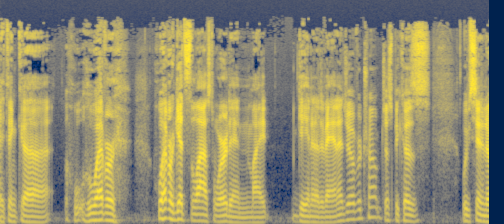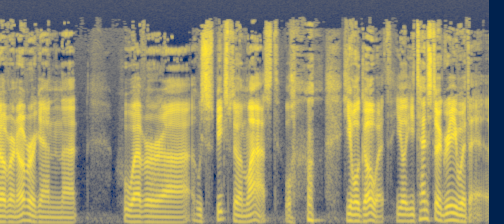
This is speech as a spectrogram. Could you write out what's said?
I think uh, wh- whoever whoever gets the last word in might gain an advantage over Trump, just because we've seen it over and over again that whoever uh, who speaks to him last, will, he will go with. He he tends to agree with uh,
